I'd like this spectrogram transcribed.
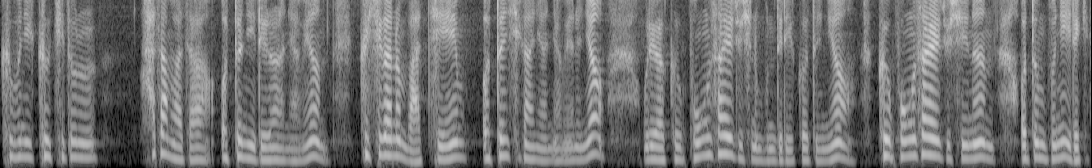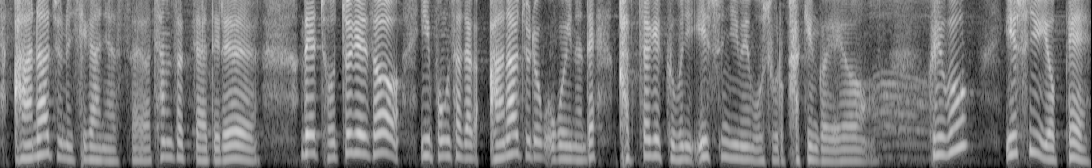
그분이 그 기도를 하자마자 어떤 일이 일어나냐면 그 시간은 마침 어떤 시간이었냐면요 우리가 그 봉사해 주시는 분들이 있거든요. 그 봉사해 주시는 어떤 분이 이렇게 안아주는 시간이었어요 참석자들을. 근데 저쪽에서 이 봉사자가 안아주려고 오고 있는데 갑자기 그분이 예수님의 모습으로 바뀐 거예요. 그리고 예수님 옆에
